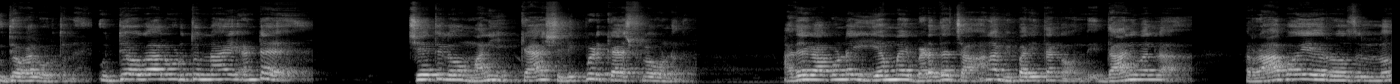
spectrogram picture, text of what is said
ఉద్యోగాలు ఉడుతున్నాయి ఉద్యోగాలు ఉడుతున్నాయి అంటే చేతిలో money cash liquid cash flow ఉండదు. అదే కాకుండా ఈఎంఐ బెడద చాలా విపరీతంగా ఉంది. దానివల్ల రాబోయే రోజుల్లో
